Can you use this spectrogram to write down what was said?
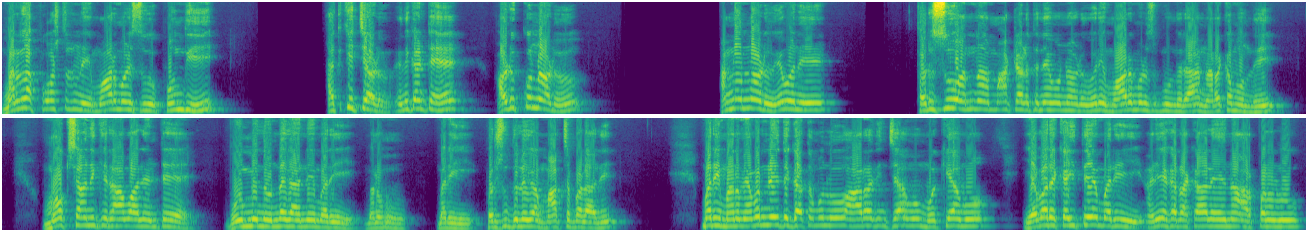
మరలా పోస్టర్ని మారు మనసు పొంది అతికిచ్చాడు. ఎందుకంటే అడుక్కున్నాడు అన్న ఉన్నాడు ఏమని? తరుసు అన్న మాట్లాడుతూనే ఉన్నాడు. ఒరే మారు మనసు ముందురా నరకం ఉంది. మోక్షానికి రావాలి అంటే భూమి మీద ఉండగానే మరి మనము మరి పరిశుద్ధులుగా మార్చబడాలి. మరి మనం ఎవరినైతే గతంలో ఆరాధించామో మొక్కామో ఎవరికైతే మరి అనేక రకాలైన అర్పణలు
